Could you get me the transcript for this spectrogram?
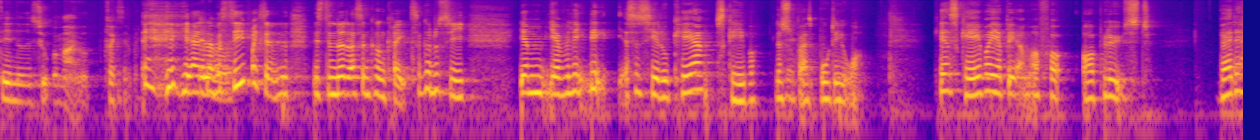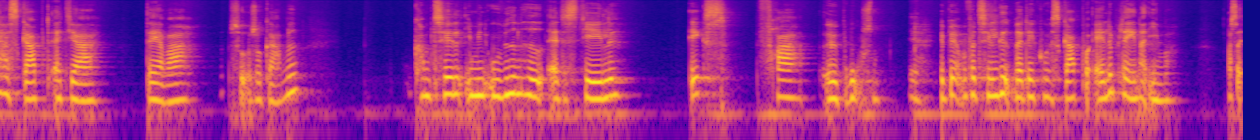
det nede i supermarkedet, for eksempel. ja, Eller hvad? sige for eksempel, hvis det er noget, der er sådan konkret, så kan du sige, jamen jeg vil egentlig, ja, så siger du, kære skaber, lad os ja. bare bruge det ord. Kære skaber, jeg beder om at få opløst, hvad det har skabt, at jeg, da jeg var så og så gammel, kom til i min uvidenhed at stjæle X fra øh, brusen. Ja. Jeg beder om at få tilgivet, hvad det kunne have skabt på alle planer i mig. Og så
